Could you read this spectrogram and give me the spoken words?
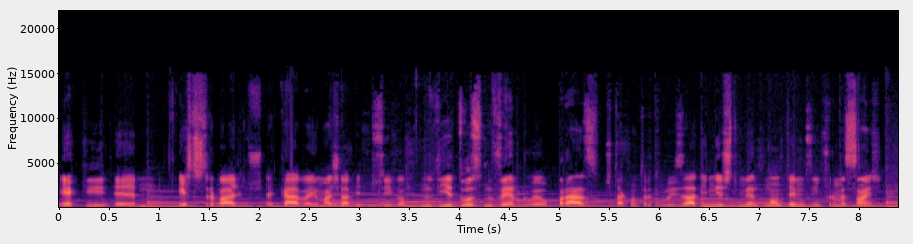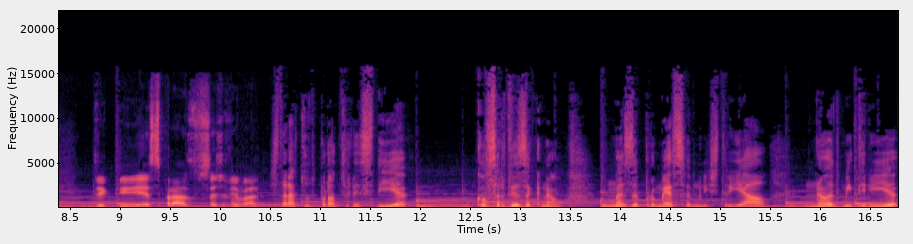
é que um, estes trabalhos acabem o mais rápido possível. No dia 12 de novembro é o prazo que está contratualizado e neste momento não temos informações de que esse prazo seja violado. Estará tudo pronto nesse dia? Com certeza que não, mas a promessa ministerial não admitiria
